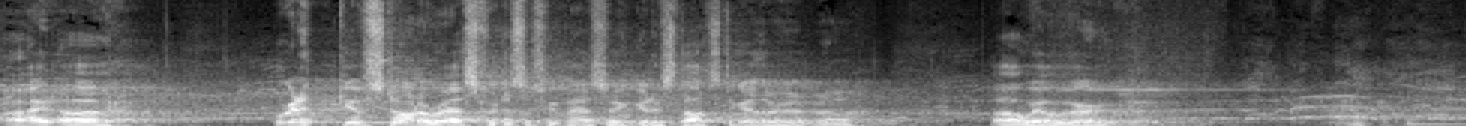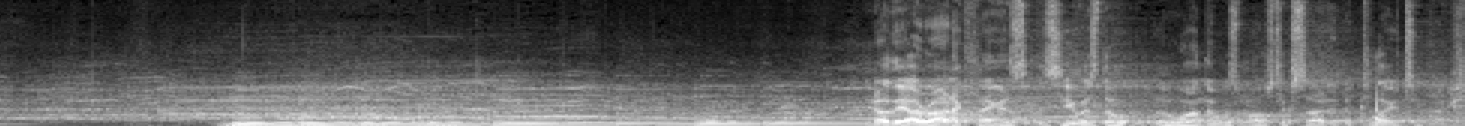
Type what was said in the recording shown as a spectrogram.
All right, uh, we're gonna give Stone a rest for just a few minutes so he can get his thoughts together, and uh, uh, we have a very. You know, the ironic thing is, is he was the, the one that was most excited to play tonight.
